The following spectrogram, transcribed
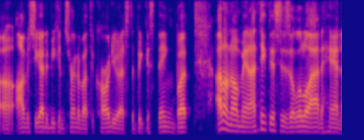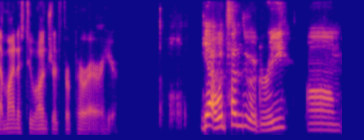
Uh, obviously, you got to be concerned about the cardio. That's the biggest thing. But I don't know, man. I think this is a little out of hand at minus 200 for Pereira here. Yeah, I would tend to agree. Um,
